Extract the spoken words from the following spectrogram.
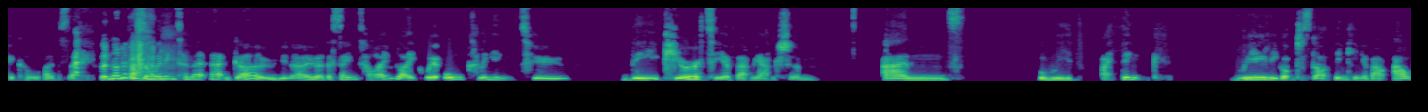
pickle i'd say. But none of us are willing to let that go you know at the same time. Like we're all clinging to the purity of that reaction. And we've i think really got to start thinking about our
